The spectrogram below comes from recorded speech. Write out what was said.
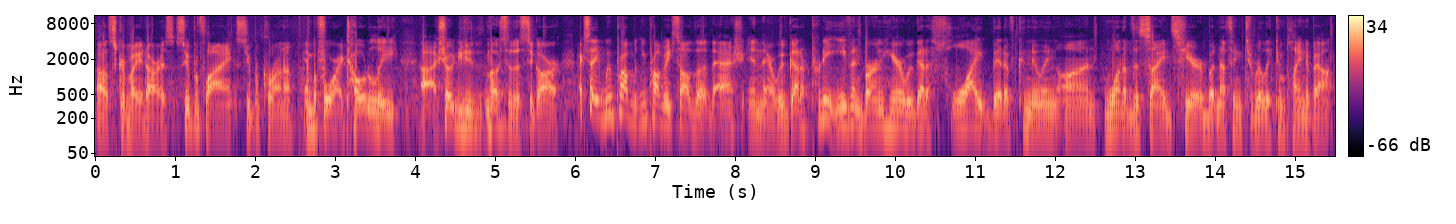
Oscar Valladares Superfly, Super Corona. And before I totally, uh, I showed you most of the cigar. Actually, we probably you probably saw the, the ash in there. We've got a pretty even burn here. We've got a slight bit of canoeing on one of the sides here, but nothing to really complain about.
